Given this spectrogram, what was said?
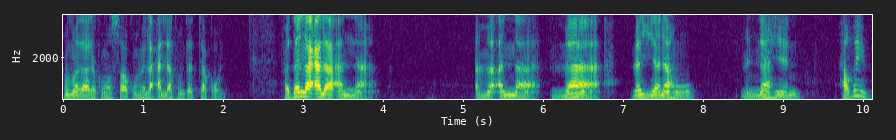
ثم ذلكم وصاكم لعلكم تتقون. فدل على أن أن ما بينه من نهي عظيم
